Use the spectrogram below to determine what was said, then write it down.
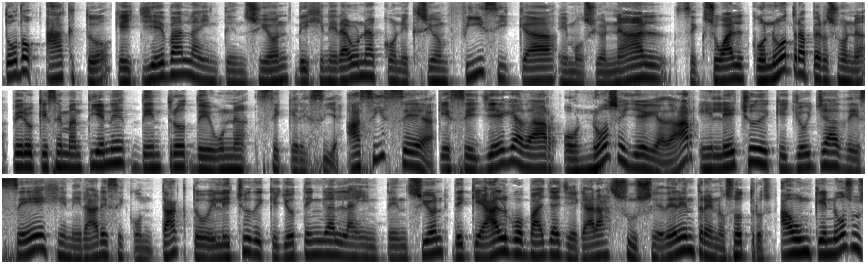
todo acto que lleva la intención de generar una conexión física, emocional, sexual con otra persona, pero que se mantiene dentro de una secrecía. Así sea que se llegue a dar o no se llegue a dar, el hecho de que yo ya desee generar ese contacto, el hecho de que yo tenga la intención de que algo vaya a llegar a suceder entre nosotros, aunque no suceda,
